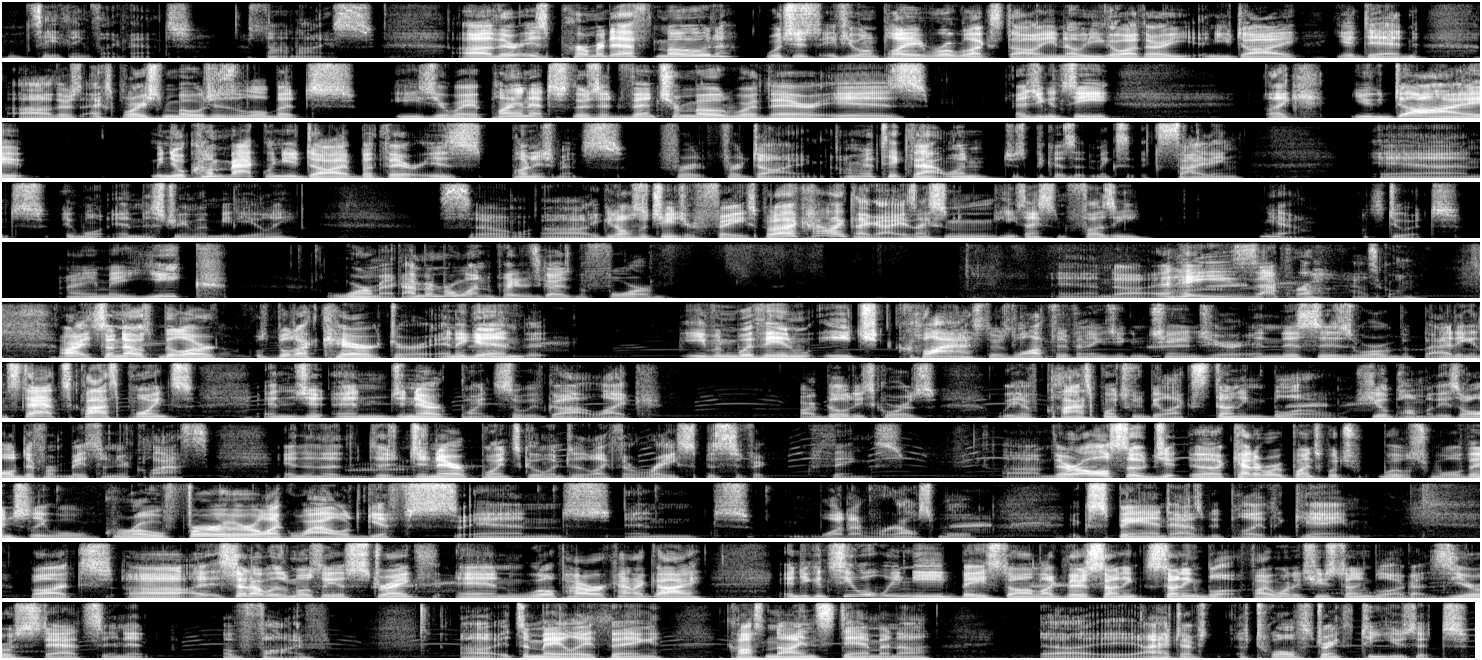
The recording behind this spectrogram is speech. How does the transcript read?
Don't say things like that. That's not nice. Uh, there is permadeath mode, which is if you want to play roguelike style, you know, you go out there and you die, you're dead. Uh, there's exploration mode, which is a little bit easier way of playing it. So there's adventure mode where there is, as you can see, like you die. I mean, you'll come back when you die, but there is punishments for for dying. I'm gonna take that one just because it makes it exciting, and it won't end the stream immediately. So uh, you can also change your face, but I kind of like that guy. He's nice and he's nice and fuzzy. Yeah, let's do it. I am a yeek Wyrmic. I remember wanting to play these guys before. And uh, and hey, Zapra, how's it going? All right, so now let's build our let's build our character. And again, even within each class, there's lots of different things you can change here. And this is where we're adding in stats, class points, and ge and generic points. So we've got like our ability scores. We have class points would be like stunning blow, shield pummel. These are all different based on your class. And then the, the generic points go into like the race specific things. Um, there are also uh, category points which, which will eventually will grow further, like wild gifts and and whatever else will expand as we play the game. But uh, I said I was mostly a strength and willpower kind of guy, and you can see what we need based on like there's stunning stunning blow. If I want to choose stunning blow, I got zero stats in it of five. Uh, it's a melee thing. Costs nine stamina. Uh, I have to have 12 strength to use it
